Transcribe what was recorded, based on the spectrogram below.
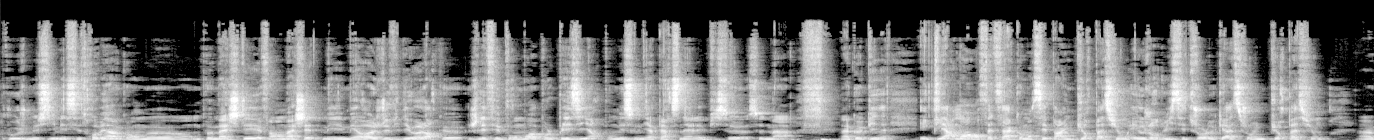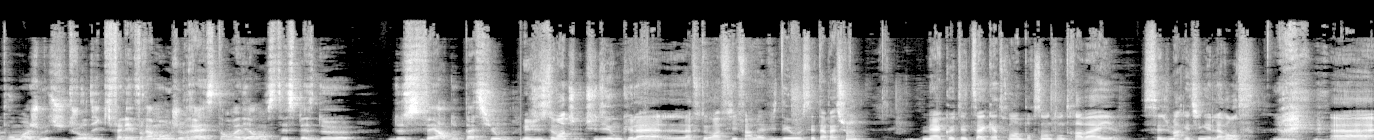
Du coup, je me suis dit mais c'est trop bien quand on, me, on peut m'acheter, enfin on m'achète mes mes rushs de vidéo alors que je l'ai fait pour moi, pour le plaisir, pour mes souvenirs personnels et puis ceux, ceux de ma ma copine. Et clairement, en fait, ça a commencé par une pure passion et aujourd'hui c'est toujours le cas sur une pure passion. Euh, pour moi, je me suis toujours dit qu'il fallait vraiment que je reste, on va dire, dans cette espèce de de sphère de passion. Mais justement, tu, tu dis donc que la, la photographie, enfin la vidéo, c'est ta passion. Mais à côté de ça, 80% de ton travail, c'est du marketing et de la vente. Ouais. Euh,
